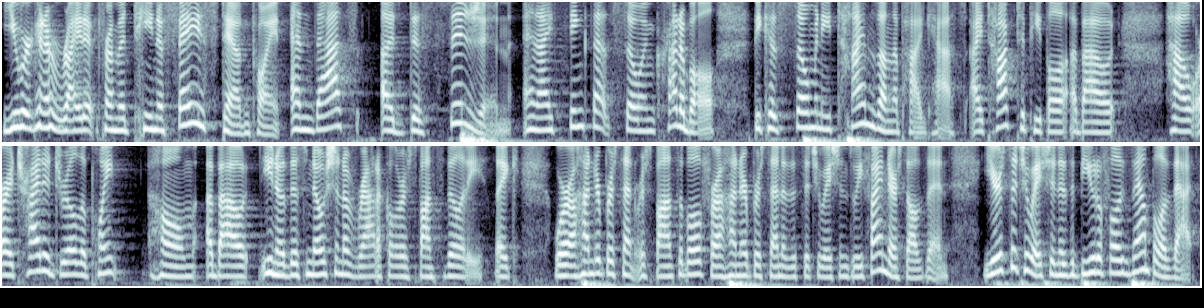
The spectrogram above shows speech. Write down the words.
you were going to write it from a Tina Fey standpoint. And that's a decision. And I think that's so incredible because so many times on the podcast, I talk to people about how, or I try to drill the point home about you know this notion of radical responsibility. Like we're 100% responsible for 100% of the situations we find ourselves in. Your situation is a beautiful example of that.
